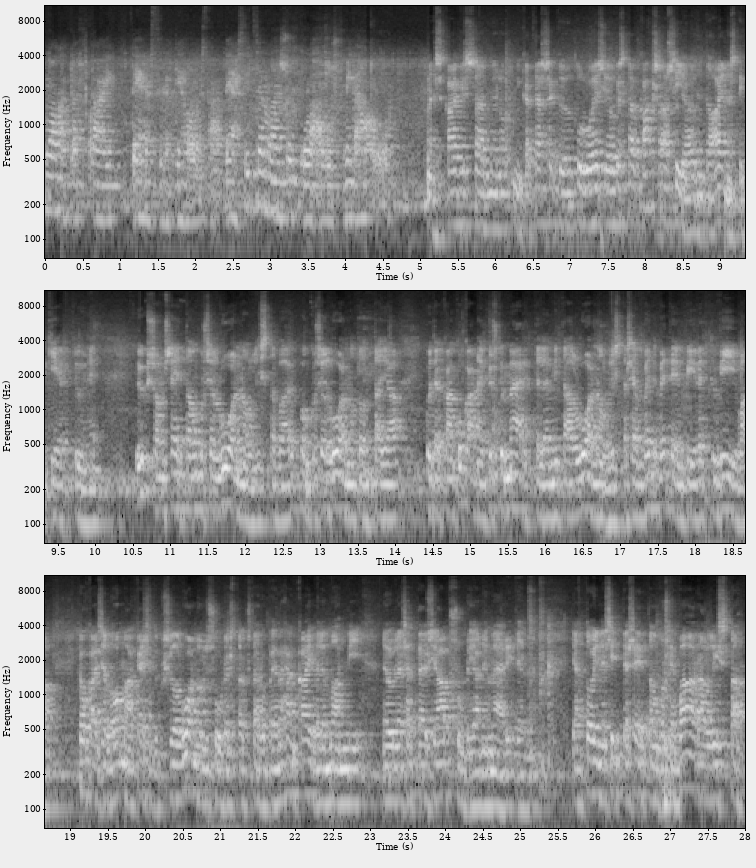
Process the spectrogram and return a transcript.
muokata tai tehdä sille keholle, tehdä sitten semmoinen sukulaus, mitä haluaa. Näissä kaikissa, meillä on, mikä tässäkin on tullut esiin, oikeastaan kaksi asiaa, mitä aina sitten kiertyy. Niin Yksi on se, että onko se luonnollista vai onko se luonnotonta ja kuitenkaan kukaan ei pysty määrittelemään mitä on luonnollista. Se on veteen piirretty viiva jokaisella omaa käsityksellä luonnollisuudesta, kun sitä rupeaa vähän kaivelemaan, niin ne on yleensä täysin absurdia ne määritelmät. Ja toinen sitten se, että onko se vaarallista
